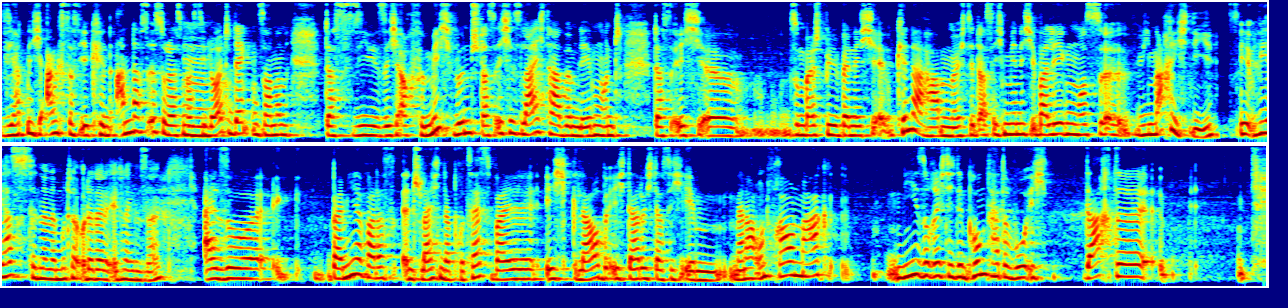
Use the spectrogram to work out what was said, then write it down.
sie hat nicht Angst, dass ihr Kind anders ist oder dass was mhm. die Leute Leute denken, sondern dass sie sich auch für mich wünscht, dass ich es leicht habe im Leben und dass ich äh, zum Beispiel, wenn ich Kinder haben möchte, dass ich mir nicht überlegen muss, äh, wie mache ich die. Wie hast du es denn deiner Mutter oder deinen Eltern gesagt? Also bei mir war das ein schleichender Prozess, weil ich glaube, ich dadurch, dass ich eben Männer und Frauen mag, nie so richtig den Punkt hatte, wo ich dachte,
